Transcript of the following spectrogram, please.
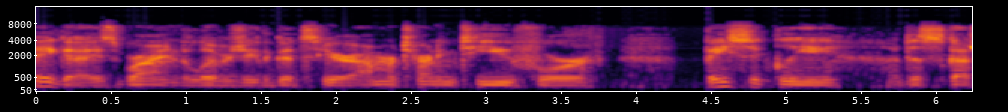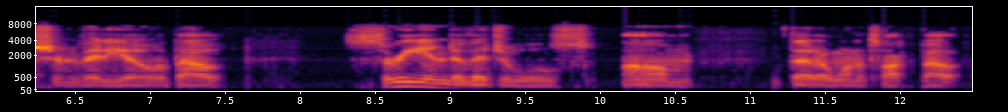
Hey guys, Bryan delivers you the goods here. I'm returning to you for basically a discussion video about three individuals um, that I want to talk about.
